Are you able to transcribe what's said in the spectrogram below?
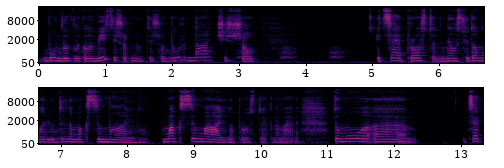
бум викликало в місті, що ну ти що, дурна чи що? І це просто неусвідомлена людина максимально, максимально просто, як на мене. Тому е, це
